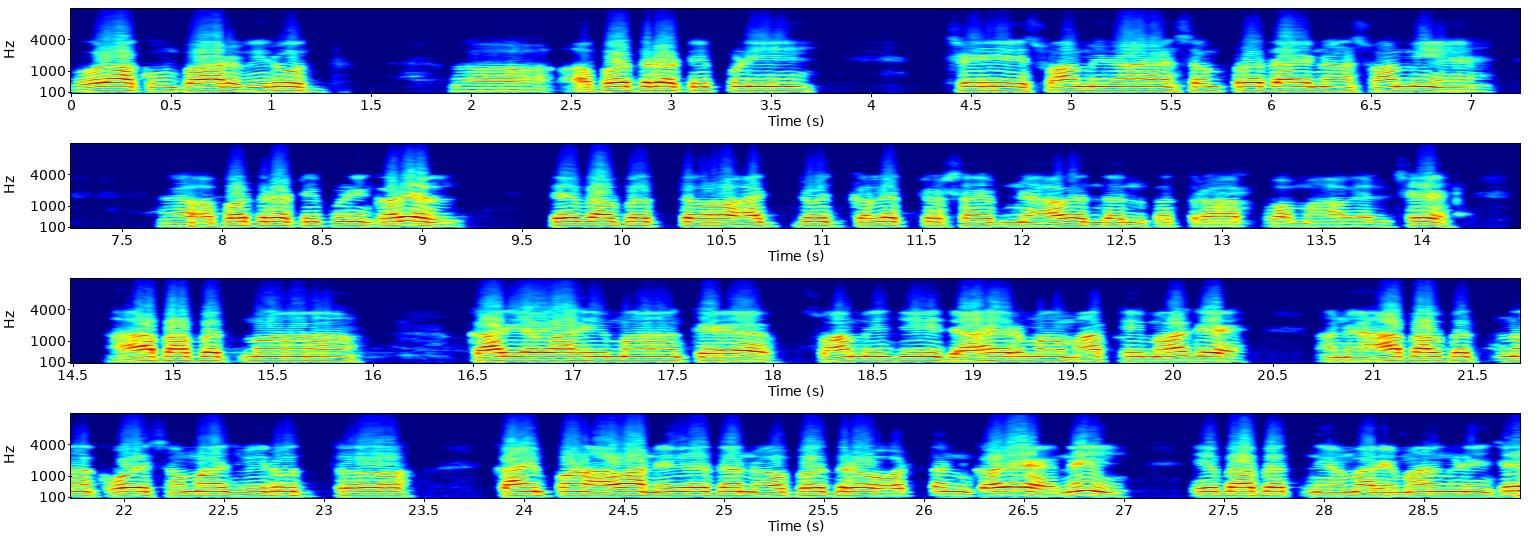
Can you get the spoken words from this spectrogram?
ગોરા કુંભાર વિરુદ્ધ અભદ્ર ટિપ્પણી શ્રી સ્વામિનારાયણ સંપ્રદાયના સ્વામીએ અભદ્ર ટિપ્પણી કરેલ તે બાબત આજરોજ કલેક્ટર સાહેબને આવેદનપત્ર આપવામાં આવેલ છે. આ બાબતમાં કાર્યવાહીમાં કે સ્વામીજી જાહેરમાં માફી માગે અને આ બાબતના કોઈ સમાજ વિરુદ્ધ કાંઈ પણ આવા નિવેદન, અભદ્ર વર્તન કરે નહીં. એ બાબતની અમારી માંગણી છે.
